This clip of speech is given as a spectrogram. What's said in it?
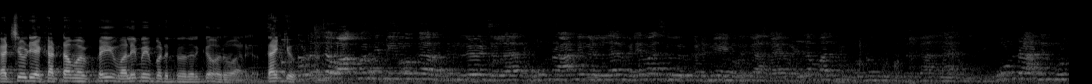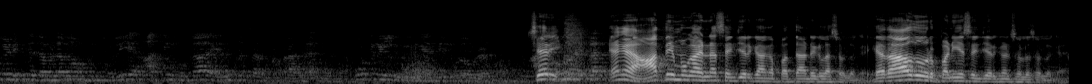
கட்சியுடைய கட்டமைப்பை வலிமைப்படுத்துவதற்கு வருவார்கள். தேங்க்யூ கொடுத்த வாக்குறுதி திமுக அரசு நிறைவேற்றல மூன்று ஆண்டுகள்ல விலைவாசி உயர்வு கடுமையா எடுத்திருக்காங்க வெள்ள பாதிப்பு கொண்டு வந்து கொடுத்திருக்காங்க மூன்று ஆண்டில் மூழ்கடித்த தமிழகம் அப்படின்னு சொல்லி அதிமுக எதிர்பிரச்சாரம் பண்றாங்க கூட்டணியில் இருக்கீங்க திமுகவுடன் சரி. ஏங்க அதிமுக என்ன செஞ்சுருக்காங்க பத்தாண்டுகளாக சொல்லுங்கள் ஏதாவது ஒரு பணியை செஞ்சுருக்குன்னு சொல்ல சொல்லுங்கள்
